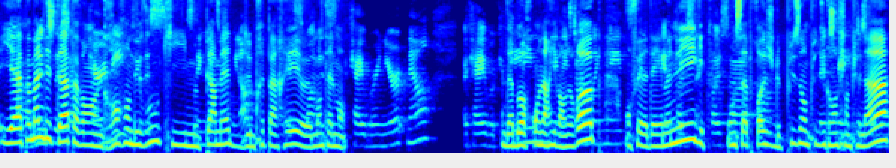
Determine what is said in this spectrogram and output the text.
il y a pas mal d'étapes avant un grand rendez-vous qui me permettent de me préparer euh, mentalement. D'abord, on arrive en Europe, on fait la Diamond League, on s'approche de plus en plus du grand championnat,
